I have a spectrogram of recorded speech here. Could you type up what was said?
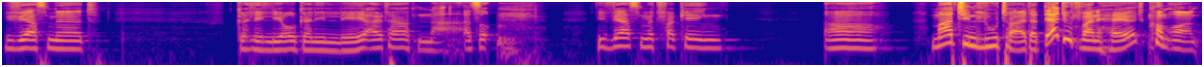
Wie wär's mit Galileo Galilei, Alter? Na, also, wie wär's mit fucking, äh, Martin Luther, Alter? Der Dude war ein Held, come on.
